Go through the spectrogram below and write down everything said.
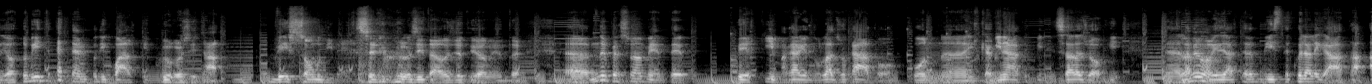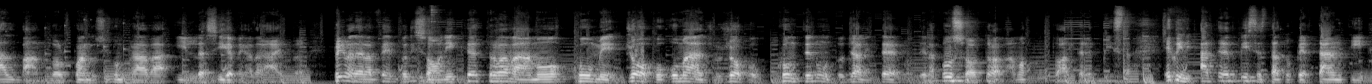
Radio 8 Bit, è tempo di qualche curiosità. Ve sono diverse le curiosità oggettivamente. Uh, noi personalmente per chi magari non l'ha giocato con eh, il cabinato, quindi in sala giochi, eh, la memoria di Altered Beast è quella legata al bundle quando si comprava il Sega Mega Drive. Prima dell'avvento di Sonic trovavamo come gioco omaggio, gioco contenuto già all'interno della console, trovavamo appunto Altered Beast. E quindi Altered Beast è stato per tanti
